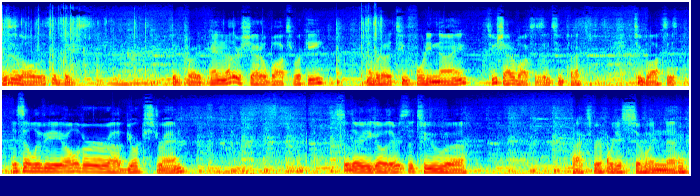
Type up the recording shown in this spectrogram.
this is all. This is a big, big product. And another shadow box rookie, numbered out of 249. Two shadow boxes and two pack, two boxes. It's Olivier Oliver uh, Bjorkstrand. So there you go. There's the two uh, packs. Rip. We're just showing uh,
